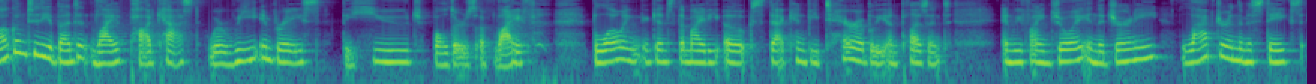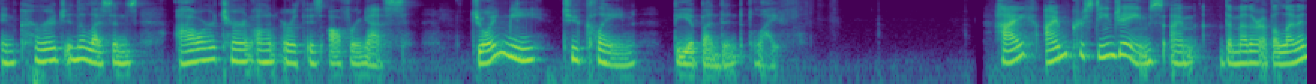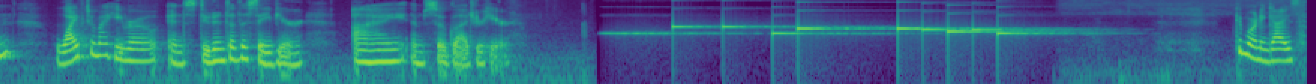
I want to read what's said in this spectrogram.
Welcome to the Abundant Life podcast, where we embrace the huge boulders of life, blowing against the mighty oaks that can be terribly unpleasant. And we find joy in the journey, laughter in the mistakes, and courage in the lessons our turn on earth is offering us. Join me to claim the abundant life. Hi, I'm Christine James. I'm the mother of 11, wife to my hero, and student of the Savior. I am so glad you're here. Good morning, guys.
